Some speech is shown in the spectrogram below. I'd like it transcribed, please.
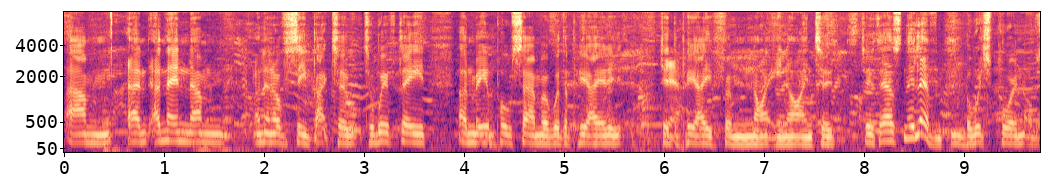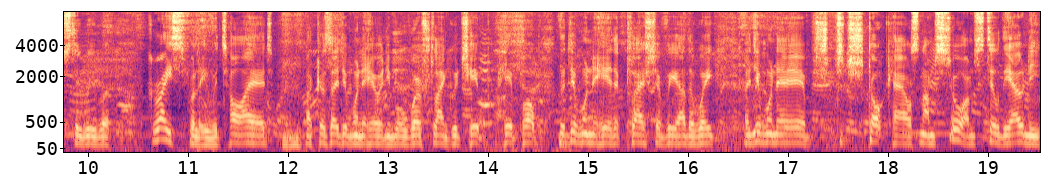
um, and and then um, and then obviously back to to Withdean, and me and Paul Samrah with the PA did yeah. the PA from '99 to 2011, mm. at which point obviously we were gracefully retired because they didn't want to hear any more Welsh language hip hip hop. They didn't want to hear the Clash every other week. They didn't want to hear Stockhausen. And I'm sure I'm still the only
